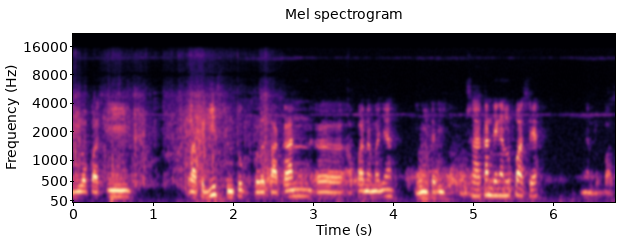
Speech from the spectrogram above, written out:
ini lokasi strategis untuk peletakan eh, apa namanya ini tadi. Usahakan jangan lepas ya. Jangan lepas.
